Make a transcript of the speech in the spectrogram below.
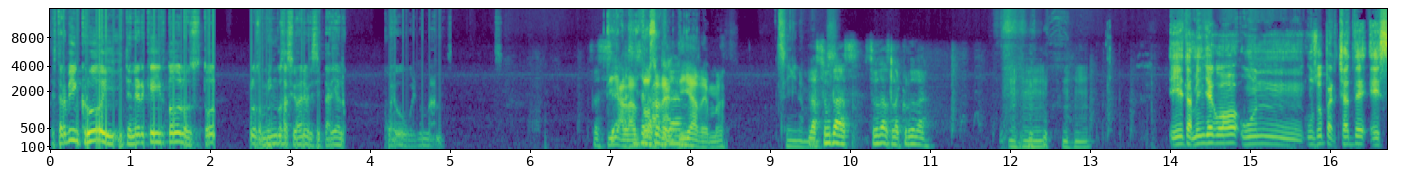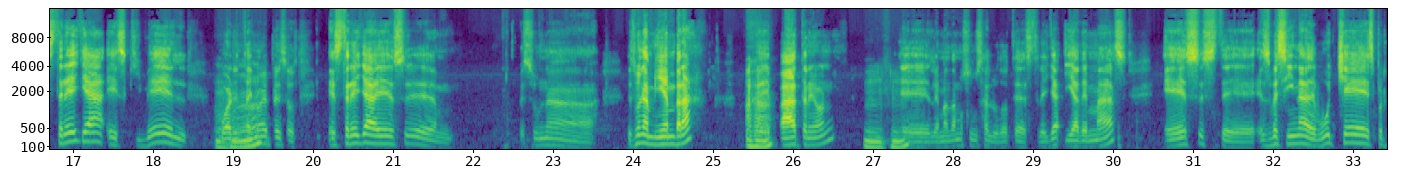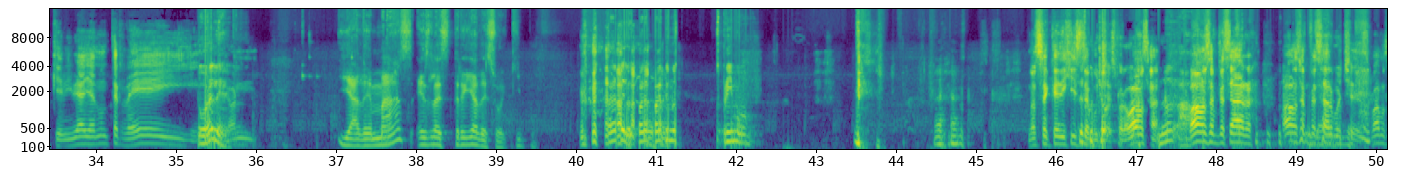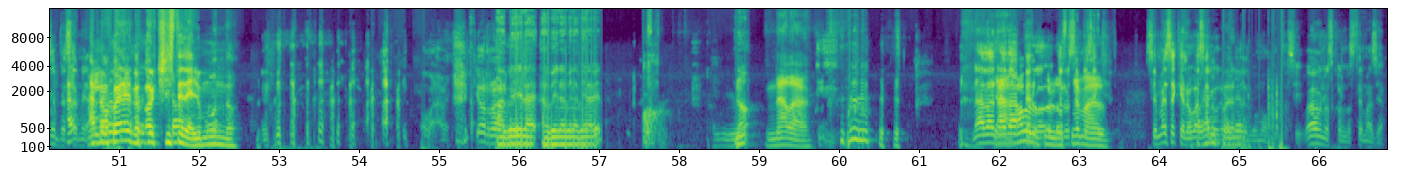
Estar bien crudo y, y tener que ir todos los, todos los domingos a Ciudad Universitaria al juego, güey, no mames. Sí, Sí, a las se la 12 del día, además. Sí, no La mames. sudas, sudas la cruda. Y también llegó un, un super chat de Estrella Esquivel, 49 pesos. Estrella es, eh, es una es una miembra de Ajá. Eh, le mandamos un saludote a Estrella y además es este es vecina de Buches porque vive allá en Monterrey. Y además es la estrella de su equipo. Párate, párate, párate unos primo. No sé qué ¿Se dijiste? Buches, pero vamos a, No, ah, vamos a empezar. Vamos a empezar, Buches. Vamos a empezar. mira. A lo mejor el mejor chiste del mundo. Qué horror. a ver, a, a ver, a ver, a ver, a ver. No. Nada. Nada, Ya, nada, vámonos pero, con los pero se me hace temas. que- Se me hace que lo vas a lograr en algún momento. Sí, vámonos con los temas ya.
